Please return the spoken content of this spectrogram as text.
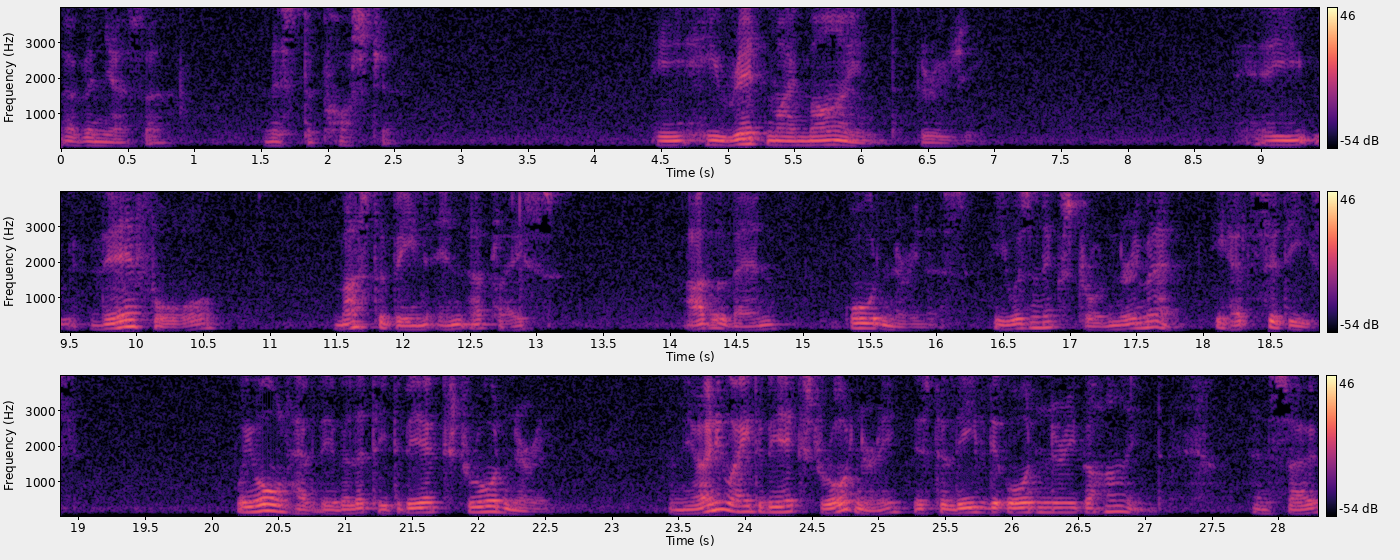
a vinyasa, missed a posture. He, he read my mind, Guruji. He therefore must have been in a place other than ordinariness. He was an extraordinary man. He had siddhis. We all have the ability to be extraordinary. And the only way to be extraordinary is to leave the ordinary behind. And so,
